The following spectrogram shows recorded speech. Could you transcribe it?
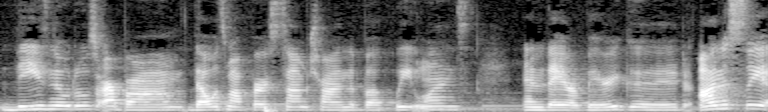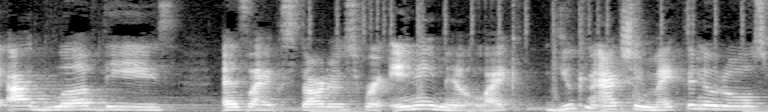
These noodles are bomb. That was my first time trying the buckwheat ones and they are very good. Honestly, I love these as like starters for any meal. Like you can actually make the noodles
